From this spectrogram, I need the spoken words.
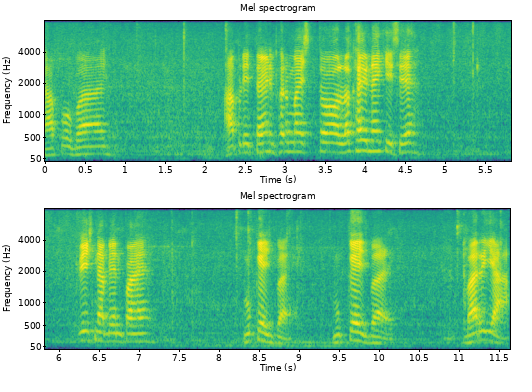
આપો ભાઈ. આપણી ત્રણ ફરમાશ તો લખાઈ નાખી છે. કૃષ્ણાબેન પાસે. મુકેશભાઈ મુકેશભાઈ બારિયા.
